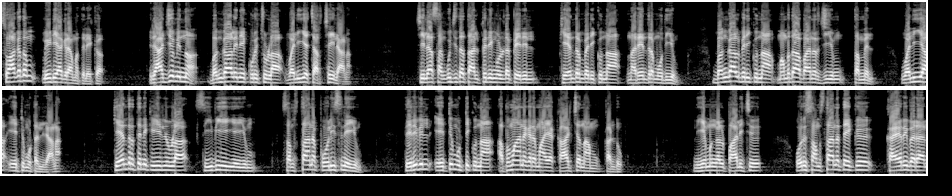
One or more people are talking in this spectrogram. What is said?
സ്വാഗതം മീഡിയ ഗ്രാമത്തിലേക്ക്. രാജ്യം ഇന്ന് ബംഗാളിനെക്കുറിച്ചുള്ള വലിയ ചർച്ചയിലാണ്. ചില സങ്കുചിത താൽപ്പര്യങ്ങളുടെ പേരിൽ കേന്ദ്രം ഭരിക്കുന്ന നരേന്ദ്രമോദിയും ബംഗാൾ ഭരിക്കുന്ന മമതാ ബാനർജിയും തമ്മിൽ വലിയ ഏറ്റുമുട്ടലിലാണ്. കേന്ദ്രത്തിന് കീഴിലുള്ള സി ബി ഐയെയും സംസ്ഥാന പോലീസിനെയും തെരുവിൽ ഏറ്റുമുട്ടിക്കുന്ന അപമാനകരമായ കാഴ്ച നാം കണ്ടു. നിയമങ്ങൾ പാലിച്ച് ഒരു സംസ്ഥാനത്തേക്ക് കയറി വരാൻ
